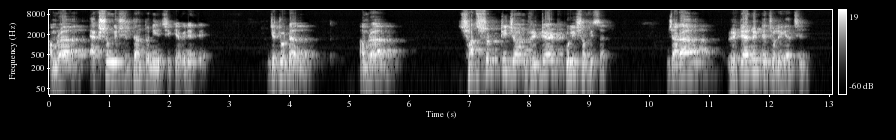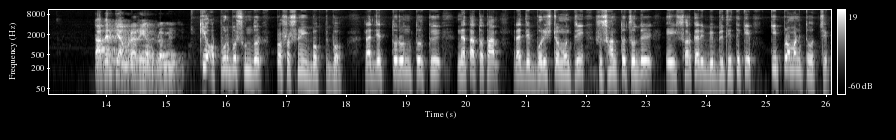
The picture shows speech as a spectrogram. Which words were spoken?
আমরা একসঙ্গে সিদ্ধান্ত নিয়েছি ক্যাবিনেটে যে টোটাল আমরা সাতষট্টি জন রিটায়ার্ড পুলিশ অফিসার যারা রিটায়ারমেন্টে চলে গেছে, তাদেরকে আমরা রিএমপ্লয়মেন্ট দেব। কি অপূর্ব সুন্দর প্রশাসনিক বক্তব্য। রাজ্যের তরুণ তুর্কি নেতা তথা রাজ্যের বরিষ্ঠ মন্ত্রী সুশান্ত চৌধুরীর এই সরকারি বিবৃতি থেকে কি প্রমাণিত হচ্ছে?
